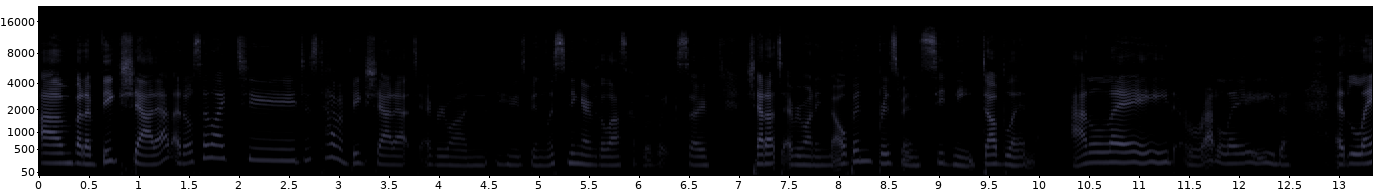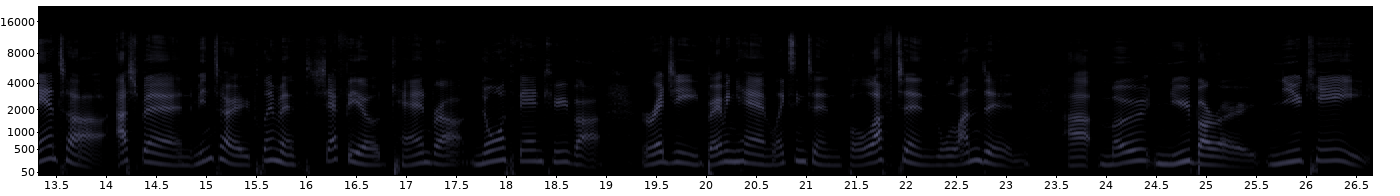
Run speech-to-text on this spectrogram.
Um, but a big shout out. I'd also like to just have a big shout out to everyone who's been listening over the last couple of weeks. So, shout out to everyone in Melbourne, Brisbane, Sydney, Dublin, Adelaide, Radelaide, Atlanta, Ashburn, Minto, Plymouth, Sheffield, Canberra, North Vancouver, Reggie, Birmingham, Lexington, Bluffton, London, uh, Mo Newborough, Newquay.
